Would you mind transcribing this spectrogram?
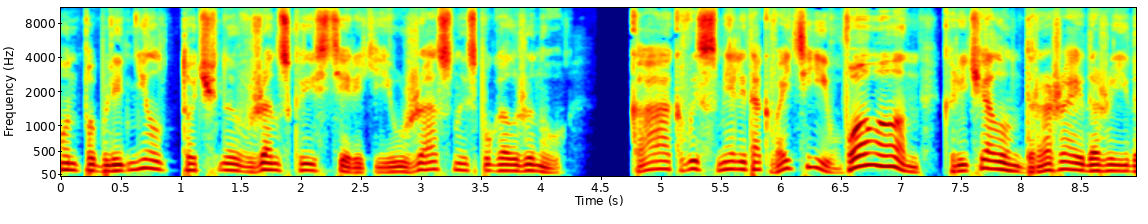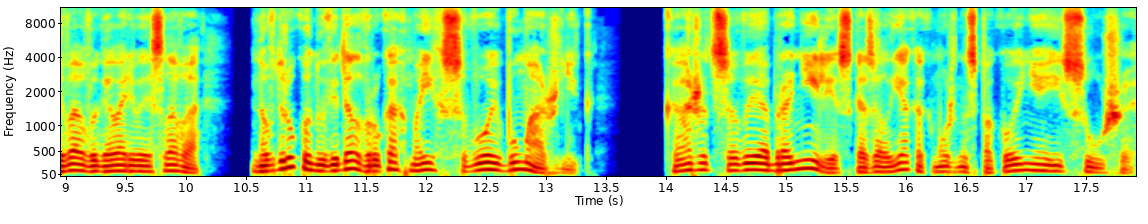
Он побледнел точно в женской истерике и ужасно испугал жену. «Как вы смели так войти? Вон!» — кричал он, дрожа и даже едва выговаривая слова. Но вдруг он увидал в руках моих свой бумажник. «Кажется, вы обронили», — сказал я как можно спокойнее и суше.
